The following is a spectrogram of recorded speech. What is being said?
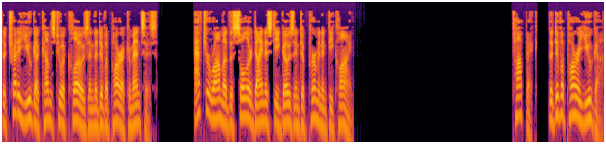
the Treta Yuga comes to a close and the Dvapara commences. After Rama the solar dynasty goes into permanent decline. The Dvapara Yuga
